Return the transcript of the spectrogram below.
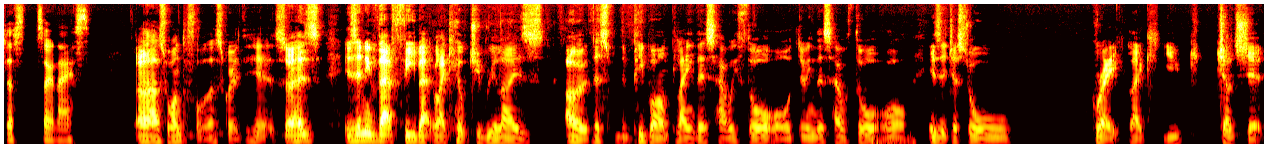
just so nice Oh, that's wonderful. That's great to hear. So has is any of that feedback like helped you realize, oh, this the people aren't playing this how we thought, or doing this how we thought, or is it just all great? Like you judged it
